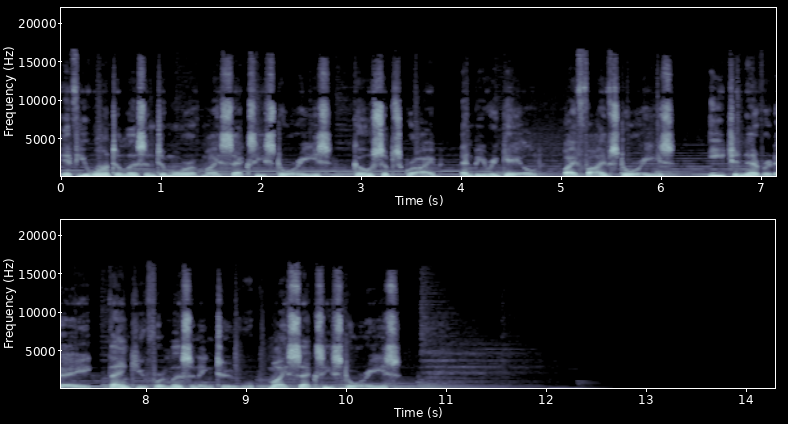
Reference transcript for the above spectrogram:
If you want to listen to more of my sexy stories, go subscribe and be regaled by five stories each and every day. Thank you for listening to My Sexy Stories.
